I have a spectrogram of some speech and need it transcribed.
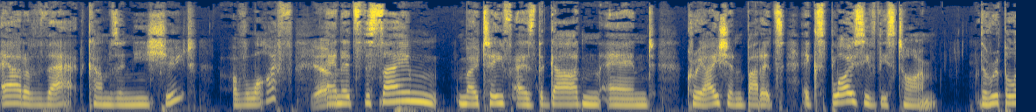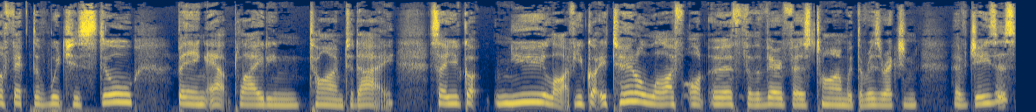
Out of that comes a new shoot of life. Yeah. And it's the same motif as the garden and creation, but it's explosive this time. The ripple effect of which is still being outplayed in time today. So you've got new life. You've got eternal life on earth for the very first time with the resurrection of Jesus.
